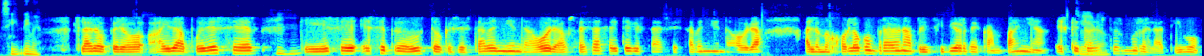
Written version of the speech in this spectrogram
Sí, dime. Claro, pero Aida, puede ser que ese ese producto que se está vendiendo ahora, o sea, ese aceite que está, se está vendiendo ahora, a lo mejor lo compraron a principios de campaña. Es que todo esto es muy relativo.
